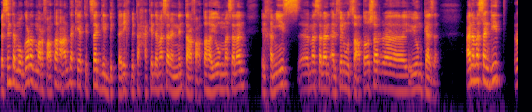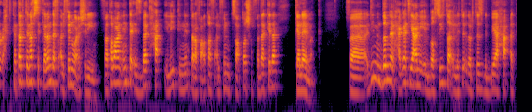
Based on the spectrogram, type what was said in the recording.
بس أنت مجرد ما رفعتها عندك هي بتتسجل بالتاريخ بتاعها كده مثلا إن أنت رفعتها يوم مثلا الخميس مثلا 2019 يوم كذا. أنا مثلا جيت رحت كتبت نفس الكلام ده في 2020 فطبعا أنت إثبات حق ليك إن أنت رفعتها في 2019 فده كده كلامك. فدي من ضمن الحاجات يعني البسيطة اللي تقدر تثبت بيها حقك.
